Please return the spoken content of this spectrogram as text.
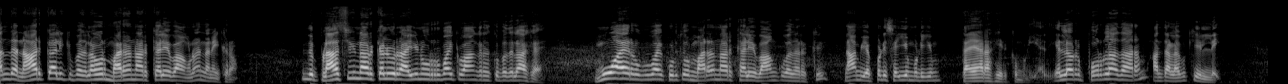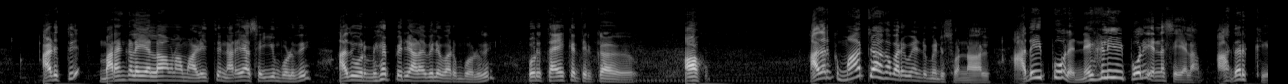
அந்த நாற்காலிக்கு பதிலாக ஒரு மர நாற்காலியை வாங்கணும்னு நினைக்கிறோம். இந்த பிளாஸ்டிக் நாற்காலி ஒரு ஐநூறுரூபாய்க்கு வாங்குறதுக்கு பதிலாக மூவாயிரம் ரூபாய் கொடுத்து ஒரு மர நாற்காலியை வாங்குவதற்கு நாம் எப்படி செய்ய முடியும்? தயாராக இருக்க முடியாது. எல்லோரும் பொருளாதாரம் அந்த அளவுக்கு இல்லை. அடுத்து மரங்களை எல்லாம் நாம் அழித்து நிறையா செய்யும் பொழுது அது ஒரு மிகப்பெரிய அளவில் வரும்பொழுது ஒரு தயக்கத்திற்கு ஆகும். அதற்கு மாற்றாக வர வேண்டும் என்று சொன்னால் அதை போல நெகிழியைப் போல என்ன செய்யலாம்? அதற்கு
